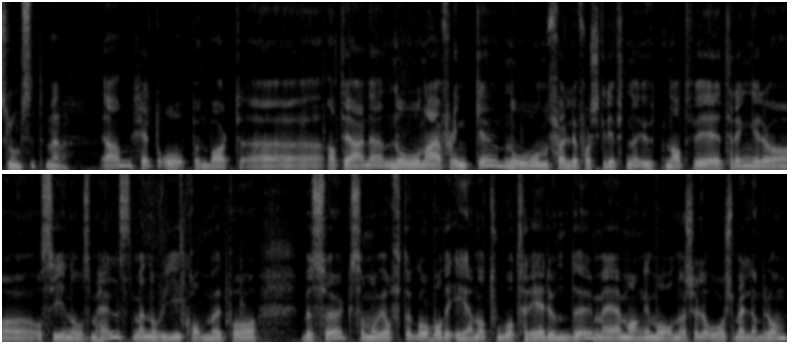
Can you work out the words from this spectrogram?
slumsete med det? Ja, helt åpenbart uh, at de er det. Noen er flinke, noen følger forskriftene uten at vi trenger å, å, si noe som helst. Men når vi kommer på besøk, så må vi ofte gå både én og to og tre runder med mange måneders eller års mellomrom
